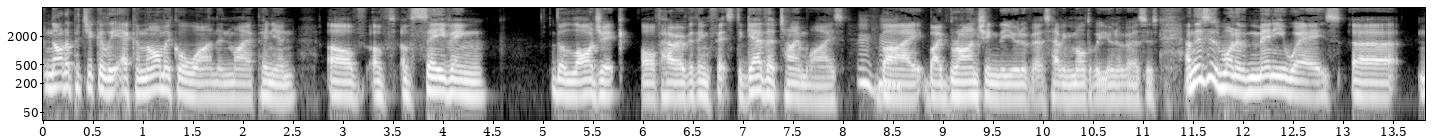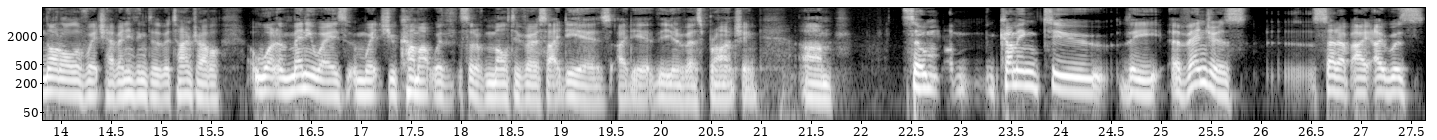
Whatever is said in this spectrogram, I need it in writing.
not a particularly economical one in my opinion of of of saving the logic of how everything fits together time wise by by branching the universe, having multiple universes. And this is one of many ways, uh, not all of which have anything to do with time travel. One of many ways in which you come up with sort of multiverse ideas, idea the universe branching. Um, so coming to the Avengers setup, I, I was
